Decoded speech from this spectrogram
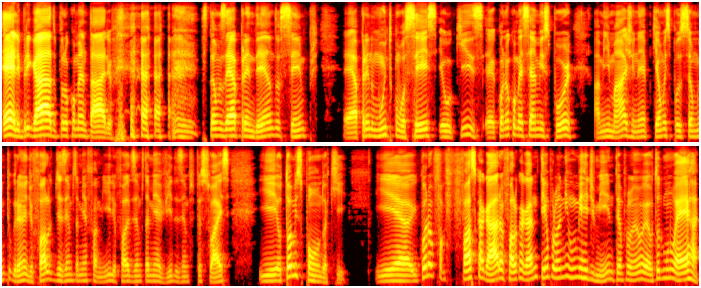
Eli, obrigado pelo comentário. Estamos aí aprendendo sempre. É, aprendo muito com vocês. Eu quis, é, quando eu comecei a me expor a minha imagem, né? Porque é uma exposição muito grande. Eu falo de exemplos da minha família, eu falo de exemplos da minha vida, exemplos pessoais. E eu tô me expondo aqui. E, e, quando eu faço cagada, eu falo cagada, não tem problema nenhum me redimir, não tem problema, eu, todo mundo erra.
